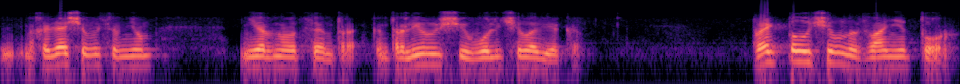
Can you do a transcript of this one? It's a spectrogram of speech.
находящегося в нем нервного центра, контролирующего волю человека. Проект получил название ТОР.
